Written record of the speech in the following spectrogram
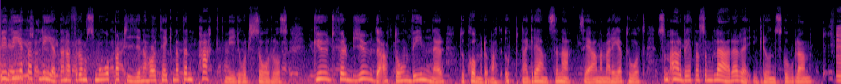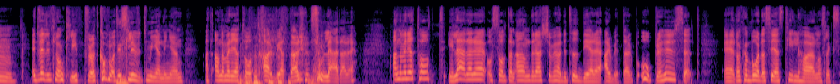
Vi vet att ledarna för de små partierna har tecknat en pakt med George Soros. Gud förbjude att de vinner, då kommer de att öppna gränserna, säger Anna Maria Toth som arbetar som lärare i grundskolan. Mm. Ett väldigt långt klipp för att komma till slutmeningen att Anna Maria Toth arbetar som lärare. Anna Maria Tott är lärare och Zoltan Andras, som vi hörde tidigare, arbetar på Operahuset. Eh, de kan båda sägas tillhöra någon slags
